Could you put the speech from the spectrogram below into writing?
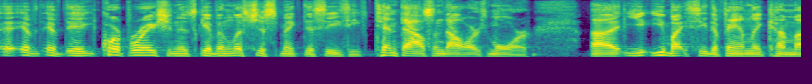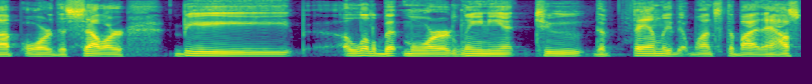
if, if the corporation is given, let's just make this easy, ten thousand dollars more. Uh, you, you might see the family come up, or the seller be a little bit more lenient to the family that wants to buy the house.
